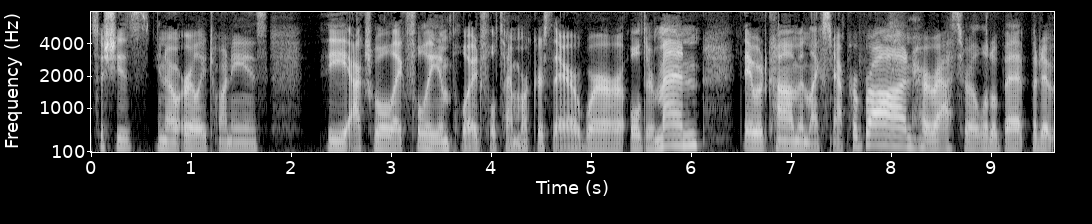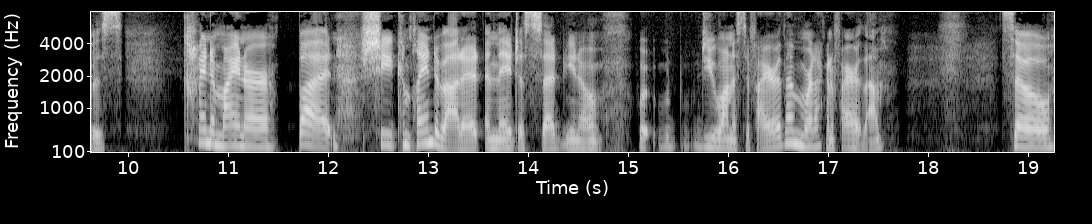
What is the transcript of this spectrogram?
so she's, you know, early 20s the actual like fully employed full-time workers there were older men. They would come and like snap her bra and harass her a little bit but it was kind of minor but she complained about it and they just said you know do you want us to fire them? We're not going to fire them. So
